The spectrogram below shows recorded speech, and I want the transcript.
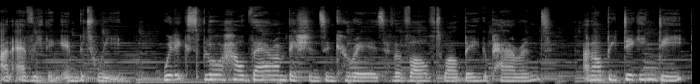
And everything in between. We'll explore how their ambitions and careers have evolved while being a parent, and I'll be digging deep,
